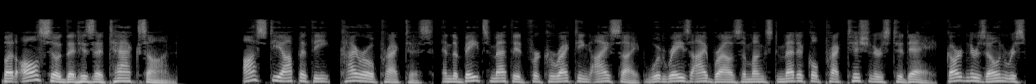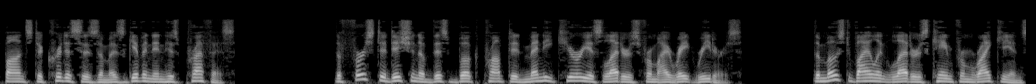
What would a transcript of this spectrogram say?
but also that his attacks on Osteopathy, chiropractic, and the Bates method for correcting eyesight would raise eyebrows amongst medical practitioners today. Gardner's own response to criticism is given in his preface. The first edition of this book prompted many curious letters from irate readers. The most violent letters came from Reichians,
